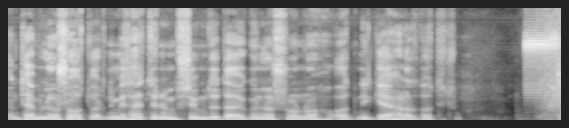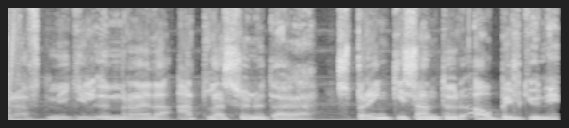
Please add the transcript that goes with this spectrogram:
temmilegum sótvörnum í þættinum Sigmundur Davík Gunnlaugsson og Odni G. Harðardóttir Kraftmikil umræða alla sunnudaga. Sprengisandur á bylgjunni.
